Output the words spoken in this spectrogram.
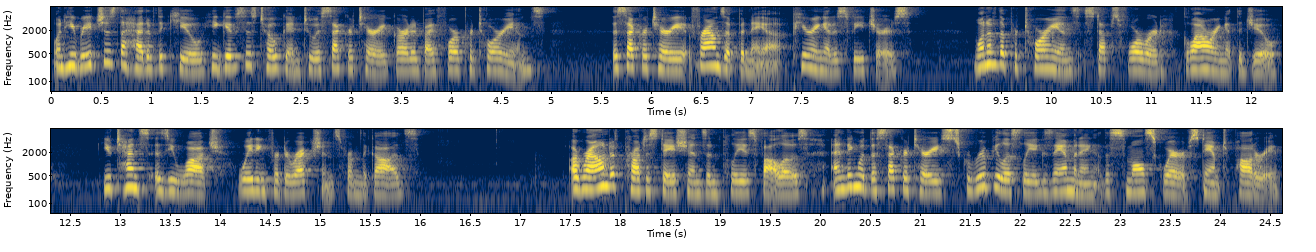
When he reaches the head of the queue, he gives his token to a secretary guarded by four praetorians. The secretary frowns at Benaiah, peering at his features. One of the Praetorians steps forward, glowering at the Jew. You tense as you watch, waiting for directions from the gods. A round of protestations and pleas follows, ending with the secretary scrupulously examining the small square of stamped pottery.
